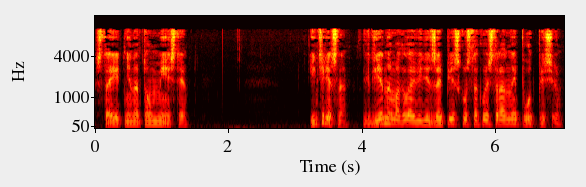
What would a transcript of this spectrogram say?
стоит не на том месте. Интересно, где она могла видеть записку с такой странной подписью?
